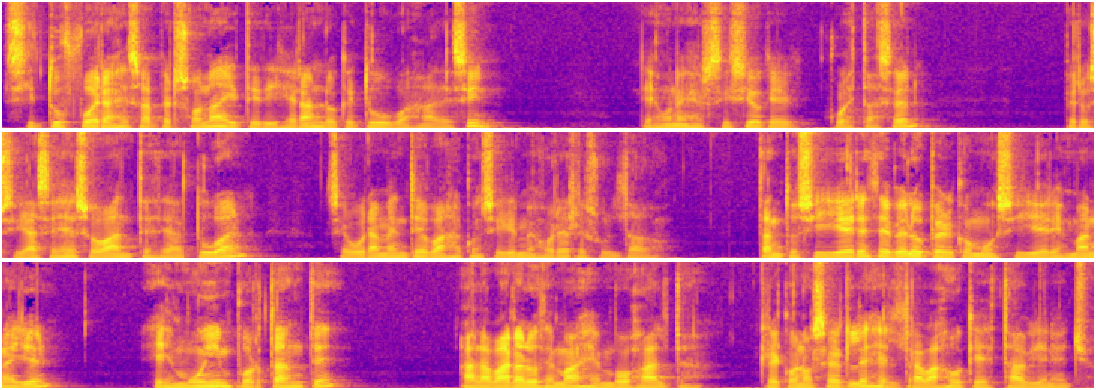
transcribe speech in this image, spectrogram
si tú fueras esa persona y te dijeran lo que tú vas a decir. Es un ejercicio que cuesta hacer, pero si haces eso antes de actuar, seguramente vas a conseguir mejores resultados. Tanto si eres developer como si eres manager, es muy importante alabar a los demás en voz alta, reconocerles el trabajo que está bien hecho.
